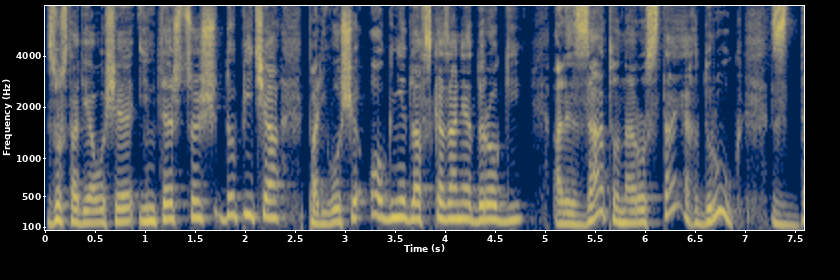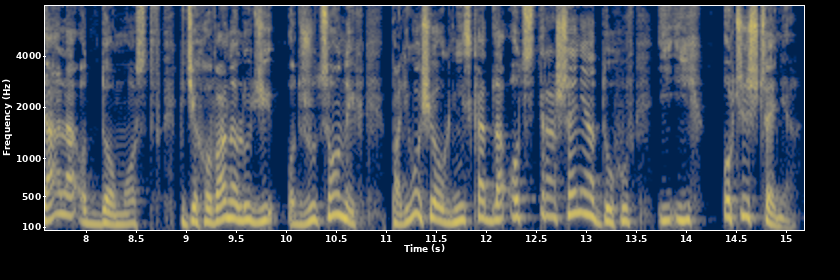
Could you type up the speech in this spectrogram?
zostawiało się im też coś do picia, paliło się ognie dla wskazania drogi, ale za to na rozstajach dróg, z dala od domostw, gdzie chowano ludzi odrzuconych, paliło się ogniska dla odstraszenia duchów i ich oczyszczenia.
